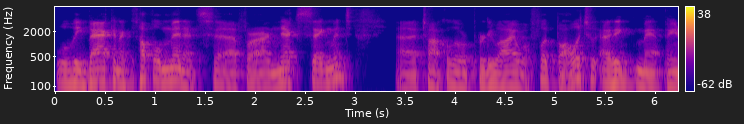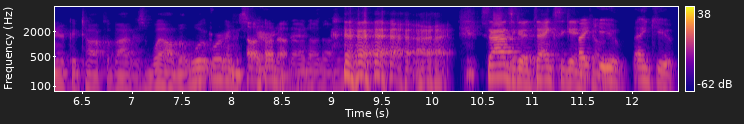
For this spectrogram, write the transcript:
we'll be back in a couple minutes uh, for our next segment. Uh, talk a little Purdue Iowa football, which I think Matt Painter could talk about as well. But we're, we're going to start. No, no, no, no, no, no. All right, sounds good. Thanks again. Thank Coach. you. Thank you.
